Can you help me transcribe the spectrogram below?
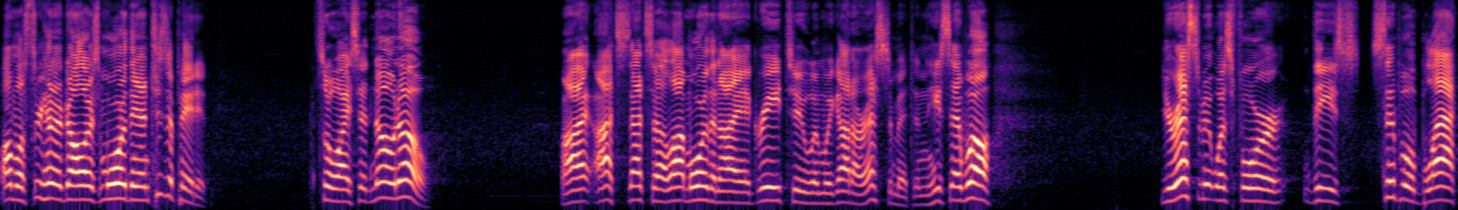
almost $300 more than anticipated. So I said, no, no. I, that's, that's a lot more than I agreed to when we got our estimate. And he said, well, your estimate was for these simple black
